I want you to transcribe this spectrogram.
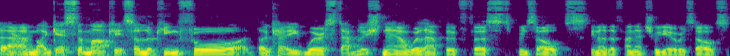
Yeah. Um, I guess the markets are looking for okay, we're established now. We'll have the first results, you know, the financial year results.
